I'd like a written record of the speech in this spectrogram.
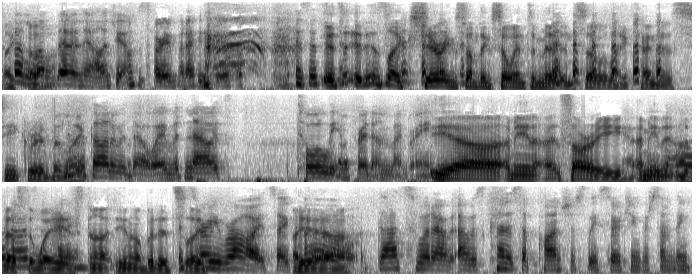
like I love oh. that analogy. I'm sorry, but I do. 'Cause it's, It's it is like sharing something so intimate and so like kind of secret, but like I never thought of it that way, but now it's totally imprinted on my brain. yeah. I mean, uh, sorry. I mean it in the best no, of ways. okay. Not you know, but it's, like It's like very raw. It's like, Uh, yeah. oh, that's what I, I was kind of subconsciously searching for something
